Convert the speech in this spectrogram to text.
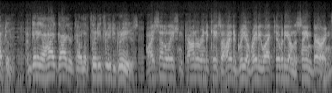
Captain, I'm getting a high Geiger count of 33 degrees. My scintillation counter indicates a high degree of radioactivity on the same bearing.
